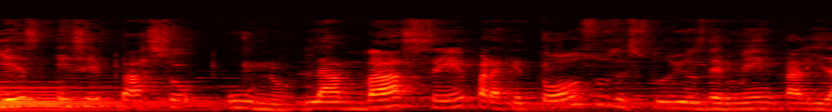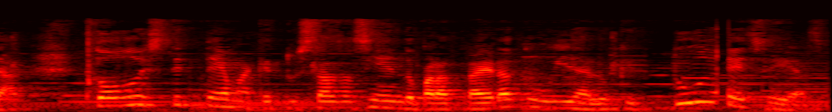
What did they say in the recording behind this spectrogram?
Y es ese paso uno, la base para que todos tus estudios de mentalidad, todo este tema que tú estás haciendo para traer a tu vida lo que tú deseas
